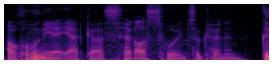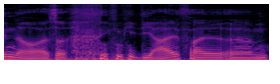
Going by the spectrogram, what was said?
Auch um und, mehr Erdgas herausholen zu können. Genau, also im Idealfall ähm,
